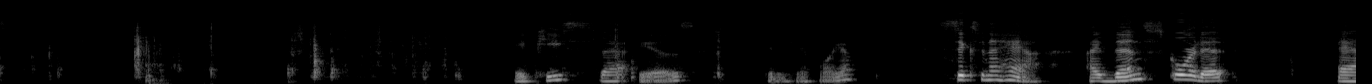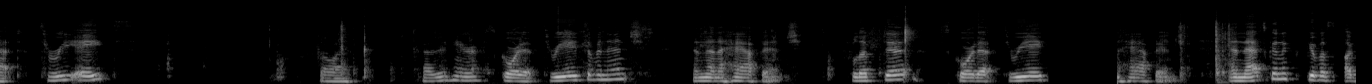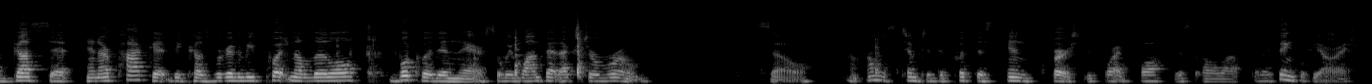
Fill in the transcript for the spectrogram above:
a piece that is, get it here for you, six and a half. I then scored it at 3 eighths. So I cut it in here, scored at 3 eighths of an inch, and then a half inch. Flipped it, scored at 3 eighths and a half inch. And that's going to give us a gusset in our pocket because we're going to be putting a little booklet in there. So we want that extra room. So I'm almost tempted to put this in first before I balk this all up, but I think we'll be all right.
